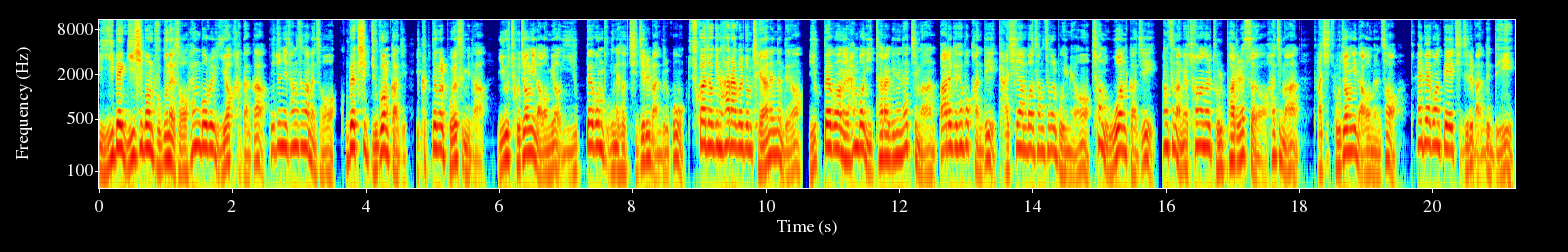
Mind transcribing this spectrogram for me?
220원 부근에서 횡보를 이어가다가 꾸준히 상승하면서 916원까지 급등을 보였습니다. 이후 조정이 나오며 600원 부근에서 지지를 만들고 추가적인 하락을 좀 제한했는데요. 600원을 한번 이탈하기는 했지만 빠르게 회복한 뒤 다시 한번 상승을 보이며 1005원까지 상승하며 1000원을 돌파를 했어요. 하지만 다시 조정이 나오면서 800원대의 지지를 만든 뒤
